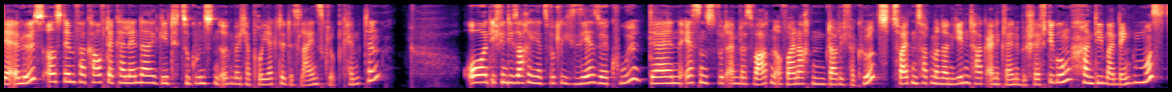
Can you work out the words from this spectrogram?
Der Erlös aus dem Verkauf der Kalender geht zugunsten irgendwelcher Projekte des Lions Club Kempten. Und ich finde die Sache jetzt wirklich sehr, sehr cool, denn erstens wird einem das Warten auf Weihnachten dadurch verkürzt. Zweitens hat man dann jeden Tag eine kleine Beschäftigung, an die man denken muss.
